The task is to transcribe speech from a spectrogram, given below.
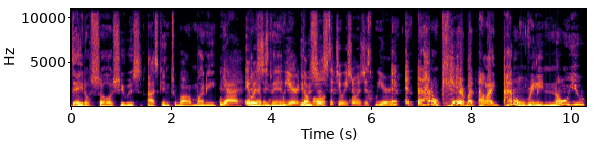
date or so, she was asking to borrow money. Yeah, it was just weird. It the whole just- situation was just weird. And, and, and I don't care, but I like, I don't really know you.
